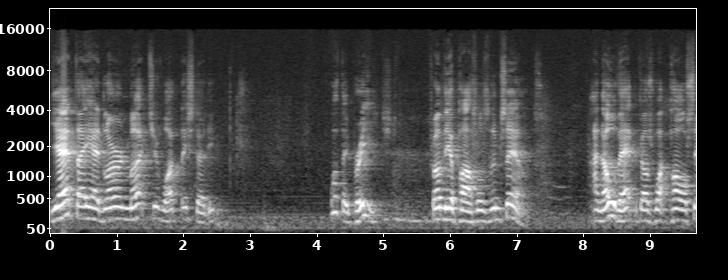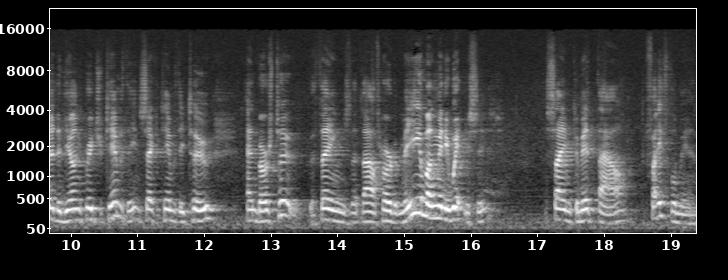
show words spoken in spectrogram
Yet they had learned much of what they studied, what they preached, from the apostles themselves. I know that because what Paul said to the young preacher Timothy in 2 Timothy 2 and verse 2 The things that thou hast heard of me among many witnesses, the same commit thou to faithful men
